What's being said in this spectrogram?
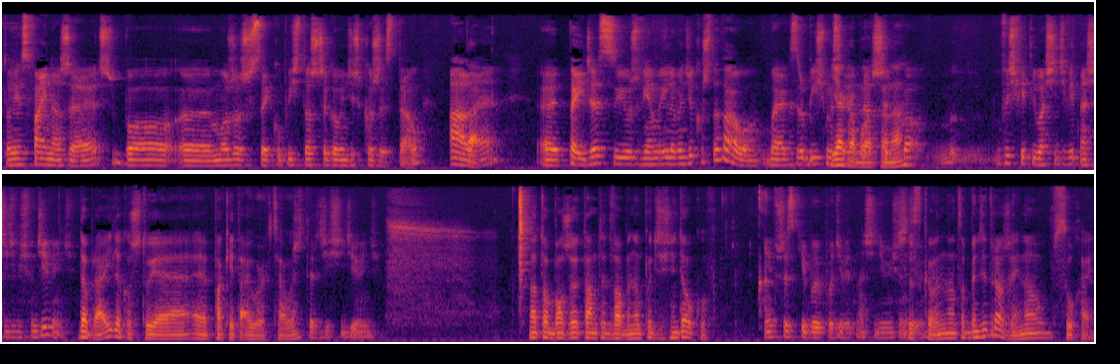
To jest fajna rzecz, bo e, możesz sobie kupić to, z czego będziesz korzystał, ale tak E, Pages już wiemy ile będzie kosztowało, bo jak zrobiliśmy Jaka sobie na szybko, wyświetliła się 19,99. Dobra, ile kosztuje e, pakiet iWork cały? 49. No to może tamte dwa będą po 10 dołków. Nie wszystkie były po 19,99. Wszystko, no to będzie drożej, no słuchaj.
